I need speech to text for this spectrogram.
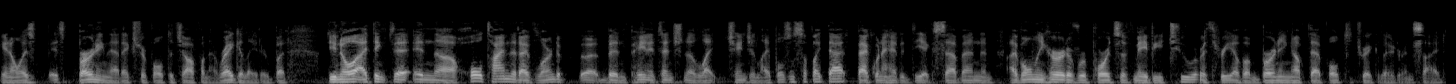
You know, it's it's burning that extra voltage off on that regulator. But you know, I think that in the whole time that I've learned, uh, been paying attention to light changing light bulbs and stuff like that. Back when I had a DX7, and I've only heard of reports of maybe two or three of them burning up that voltage regulator inside.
